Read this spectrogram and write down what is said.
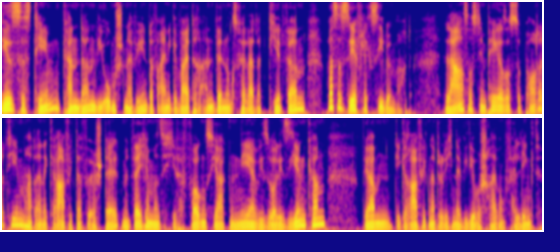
Dieses System kann dann, wie oben schon erwähnt, auf einige weitere Anwendungsfälle adaptiert werden, was es sehr flexibel macht. Lars aus dem Pegasus Supporter Team hat eine Grafik dafür erstellt, mit welcher man sich die Verfolgungsjagden näher visualisieren kann. Wir haben die Grafik natürlich in der Videobeschreibung verlinkt.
